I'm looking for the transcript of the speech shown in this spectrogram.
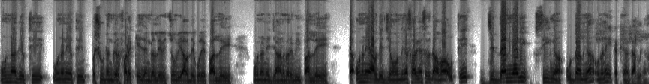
ਉਹਨਾਂ ਦੇ ਉੱਥੇ ਉਹਨਾਂ ਨੇ ਉੱਥੇ ਪਸ਼ੂ ਡੰਗਰ ਫੜ ਕੇ ਜੰਗਲ ਦੇ ਵਿੱਚੋਂ ਵੀ ਆਪਦੇ ਕੋਲੇ ਪਾਲੇ ਉਹਨਾਂ ਨੇ ਜਾਨਵਰ ਵੀ ਪਾਲੇ। ਤਾਂ ਉਹਨਾਂ ਨੇ ਆਪਦੇ ਜਿਉਣ ਦੀਆਂ ਸਾਰੀਆਂ ਸੁਵਿਧਾਵਾਂ ਉੱਥੇ ਜਿੱਦਾਂ ਦੀਆਂ ਵੀ ਸੀਗੀਆਂ ਉਦਾਂ ਦੀਆਂ ਉਹਨਾਂ ਨੇ ਇਕੱਠੀਆਂ ਕਰ ਲਈਆਂ।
